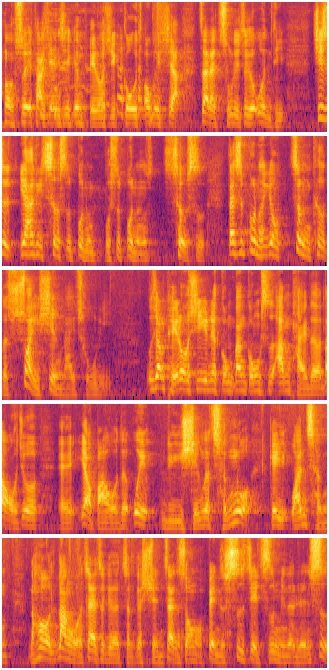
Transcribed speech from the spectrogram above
所以他先去跟裴洛西沟通一下，再来处理这个问题。其实压力测试不能不是不能测试，但是不能用政客的率性来处理。我像裴洛西那公关公司安排的，那我就诶要把我的未履行的承诺给完成，然后让我在这个整个选战中变成世界知名的人士。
